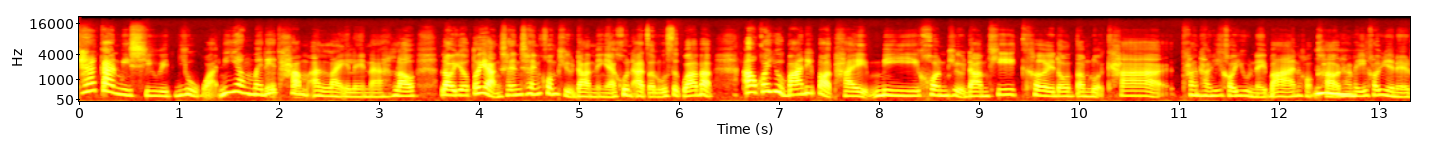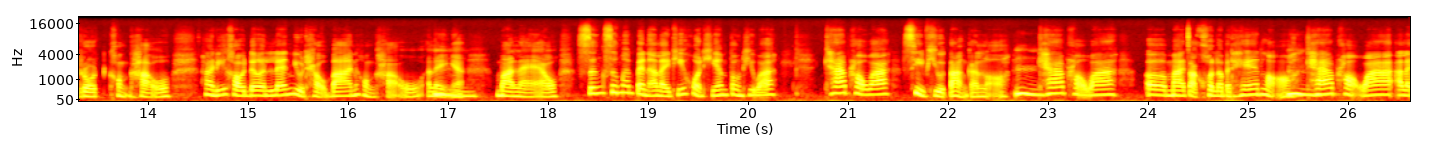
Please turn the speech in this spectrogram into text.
แค่การมีชีวิตอยู่อะนี่ยังไม่ได้ทำอะไรเลยนะ เราเรายกตัวอย่างเช่นเช่นคนผิวดำอย่างเงี้ยคุณอาจจะรู้สึกว่าแบบ เอาก็อยู่บ้านที่ปลอดภัยมีคนผิวดำที่เคยโดนตำรวจฆ่าทั้งทั้งที่เขาอยู่ในบ้านของเขาทั้งที่เขาอยู่ในรถของเขาทั้งที่เขาเดินเล่นอยู่แถวบ้านของเขาอะไรเงี้ยอืมมาแล้ว ซึ่งซึ่งมันเป็นอะไรที่โหดเหี้ยมตรงที่ว่า แค่เพราะว่าสีผิวต่างกันเหรออมแค่เพราะว่า เออมาจากคนละประเทศเหรออมแค่เพราะว่าอะไร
